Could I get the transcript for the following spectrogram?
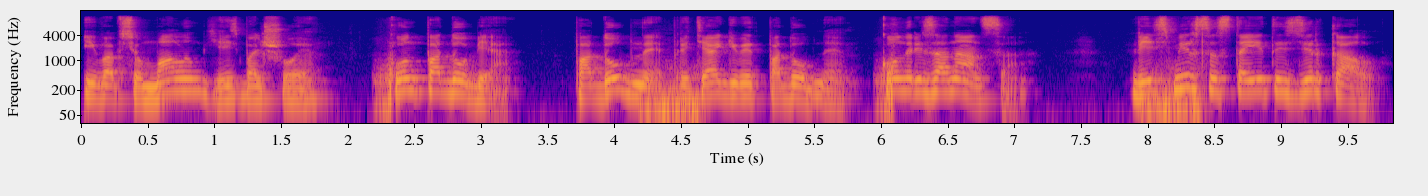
и во всем малом есть большое. Кон подобия. Подобное притягивает подобное. Кон резонанса. Весь мир состоит из зеркал,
